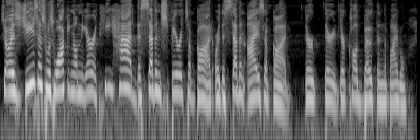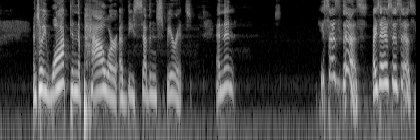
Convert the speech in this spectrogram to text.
So as Jesus was walking on the earth, he had the seven spirits of God or the seven eyes of God. They're, they're, they're called both in the Bible. And so he walked in the power of these seven spirits. And then he says this Isaiah says this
